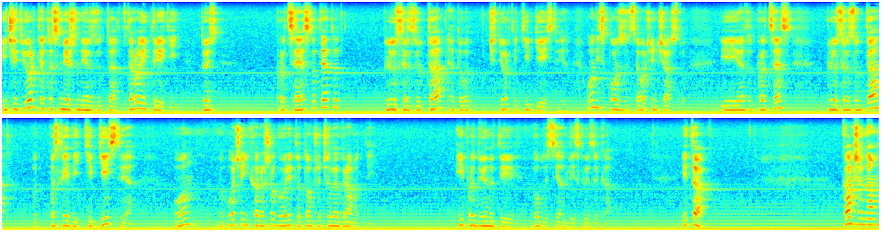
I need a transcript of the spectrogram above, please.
И четвертый это смешанный результат, второй и третий. То есть процесс вот этот плюс результат это вот четвертый тип действия. Он используется очень часто. И этот процесс плюс результат, вот последний тип действия, он очень хорошо говорит о том, что человек грамотный и продвинутый в области английского языка. Итак, как же нам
